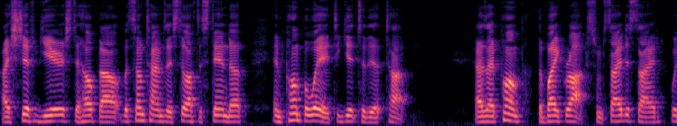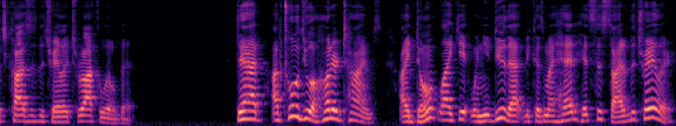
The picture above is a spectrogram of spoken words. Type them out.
I shift gears to help out, but sometimes I still have to stand up and pump away to get to the top. As I pump, the bike rocks from side to side, which causes the trailer to rock a little bit. Dad, I've told you a hundred times. I don't like it when you do that because my head hits the side of the trailer.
